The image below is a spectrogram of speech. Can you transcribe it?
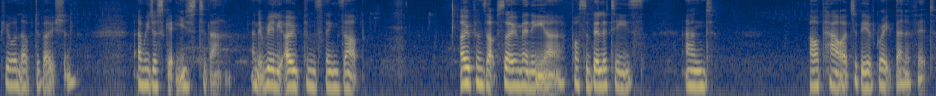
pure love devotion. And we just get used to that. And it really opens things up, opens up so many uh, possibilities and our power to be of great benefit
